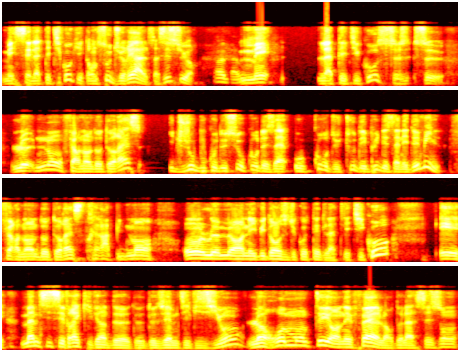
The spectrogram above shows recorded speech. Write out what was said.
Mais c'est l'Atlético qui est en dessous du Real, ça c'est sûr. ouais, bah oui. Mais l'Atlético, ce, ce- le nom Fernando Torres, il joue beaucoup dessus au cours, des, au cours du tout début des années 2000. Fernando Torres, très rapidement, on le met en évidence du côté de l'Atlético. Et même si c'est vrai qu'il vient de, de deuxième division, leur remontée, en effet, lors de la saison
